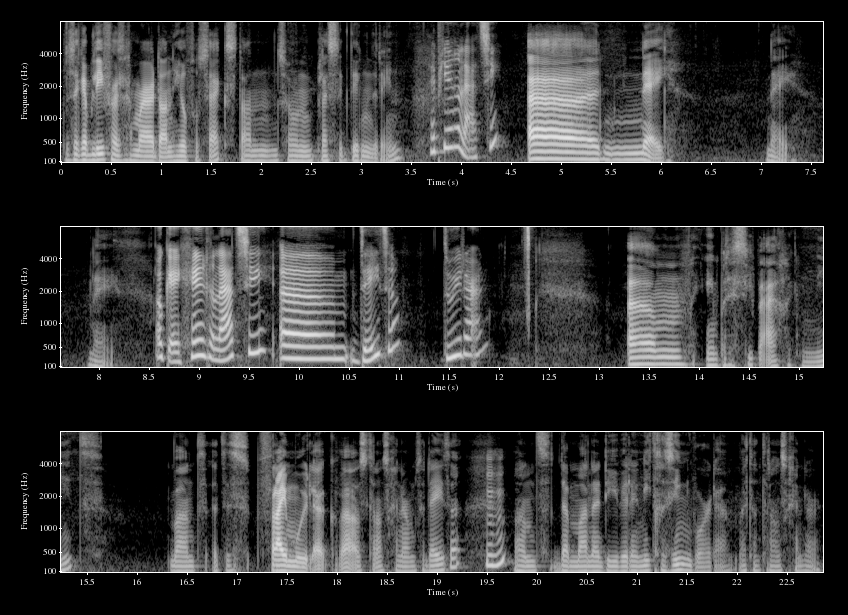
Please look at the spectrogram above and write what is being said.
Dus ik heb liever zeg maar dan heel veel seks dan zo'n plastic ding erin. Heb je een relatie? Nee. Nee. Nee. Oké, geen relatie. Ehm, daten? Doe je daaraan? Ehm, in principe eigenlijk niet. Want het is vrij moeilijk wel als transgender om te daten. Mhm. Want de mannen die willen niet gezien worden met een transgender.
